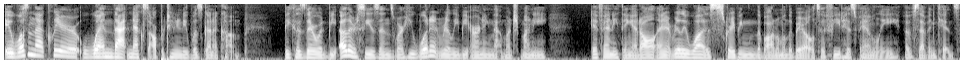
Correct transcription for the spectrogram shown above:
it wasn't that clear when that next opportunity was going to come. Because there would be other seasons where he wouldn't really be earning that much money, if anything at all, and it really was scraping the bottom of the barrel to feed his family of seven kids.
